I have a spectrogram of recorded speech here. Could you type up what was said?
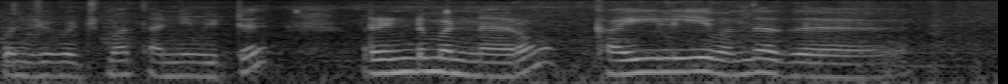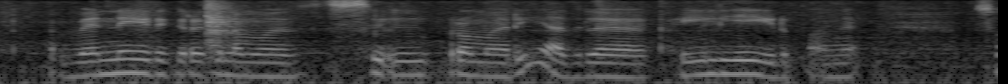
கொஞ்சம் கொஞ்சமாக தண்ணி விட்டு ரெண்டு மணி நேரம் கையிலேயே வந்து அதை வெண்ணெய் எடுக்கிறதுக்கு நம்ம சில்ப்புற மாதிரி அதில் கையிலேயே எடுப்பாங்க. ஸோ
